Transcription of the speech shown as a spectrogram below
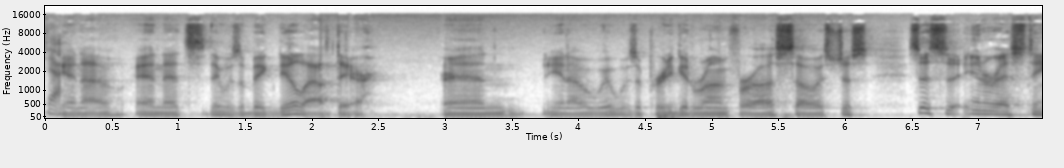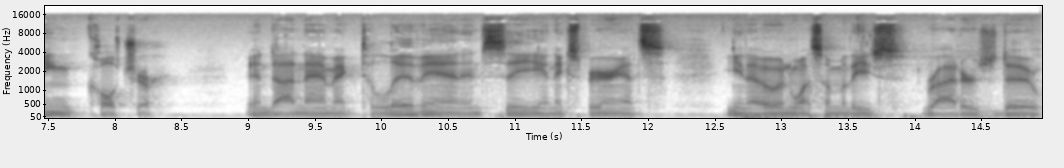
Yeah. you know, and that's it was a big deal out there, and you know it was a pretty good run for us. So it's just it's just an interesting culture and dynamic to live in and see and experience, you know, and what some of these riders do.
